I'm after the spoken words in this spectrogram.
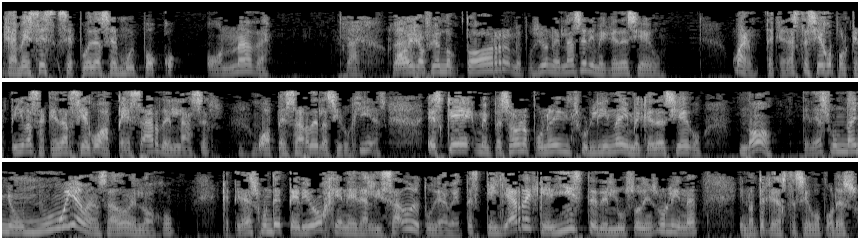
que a veces se puede hacer muy poco o nada. Claro. claro. Oiga, fui al doctor, me pusieron el láser y me quedé ciego. Bueno, te quedaste ciego porque te ibas a quedar ciego a pesar del láser o a pesar de las cirugías. Es que me empezaron a poner insulina y me quedé ciego. No, tenías un daño muy avanzado en el ojo, que tenías un deterioro generalizado de tu diabetes, que ya requeriste del uso de insulina y no te quedaste ciego por eso.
